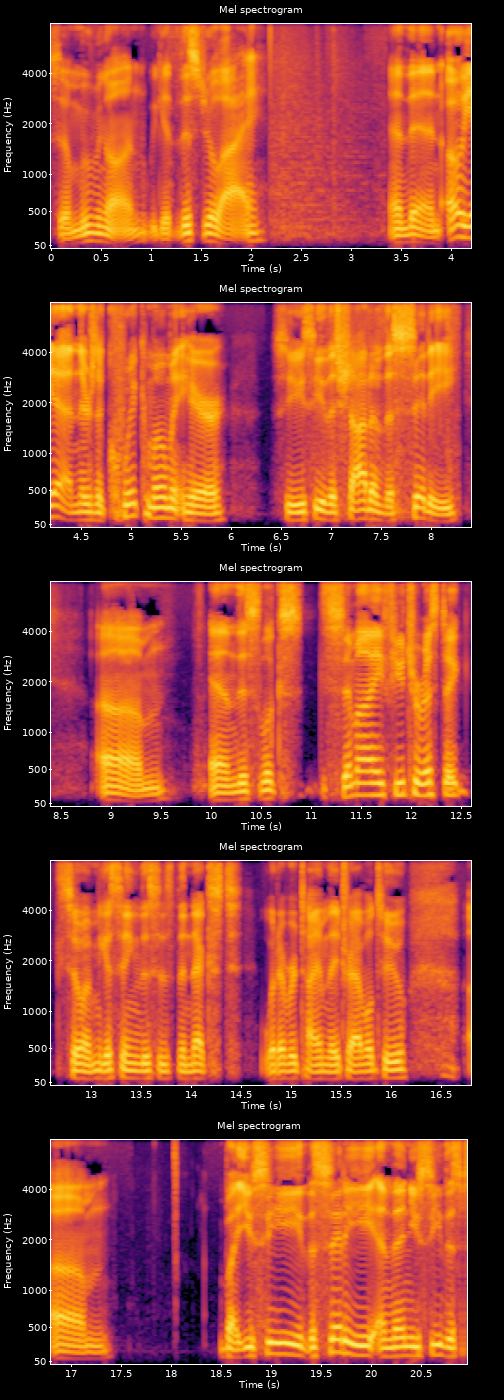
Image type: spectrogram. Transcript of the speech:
so moving on, we get this July. And then, oh yeah, and there's a quick moment here. So you see the shot of the city, um, and this looks semi futuristic. So I'm guessing this is the next whatever time they travel to. Um, but you see the city, and then you see this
